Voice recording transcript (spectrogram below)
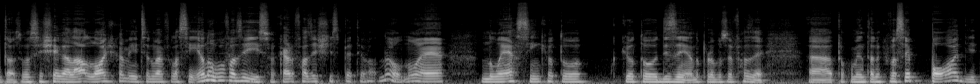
Então, se você chega lá, logicamente você não vai falar assim, eu não vou fazer isso, eu quero fazer XPTO. Não, não é, não é assim que eu tô que eu tô dizendo para você fazer. Uh, tô comentando que você pode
